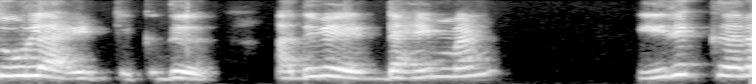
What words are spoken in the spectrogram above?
தூள் ஆயிட்டு இருக்குது. அதுவே டைமண்ட் இருக்கிற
